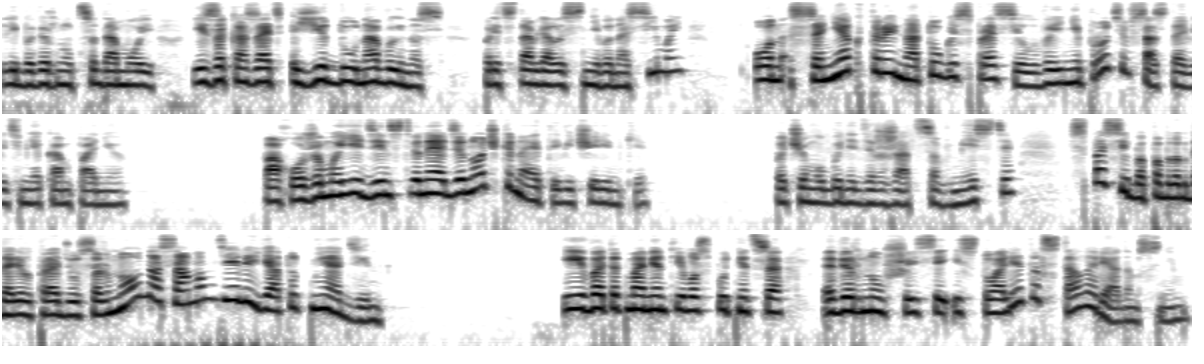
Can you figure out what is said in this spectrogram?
либо вернуться домой и заказать еду на вынос, представлялась невыносимой, он с некоторой натугой спросил, «Вы не против составить мне компанию?» «Похоже, мы единственные одиночки на этой вечеринке». «Почему бы не держаться вместе?» «Спасибо», — поблагодарил продюсер, «но на самом деле я тут не один». И в этот момент его спутница, вернувшаяся из туалета, встала рядом с ним.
